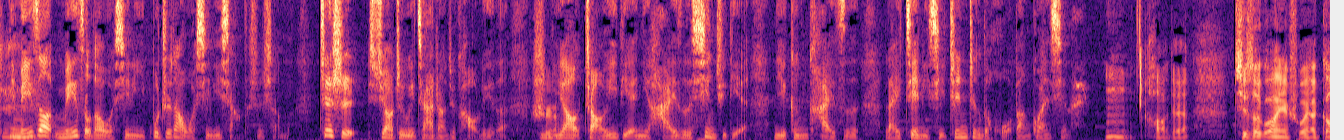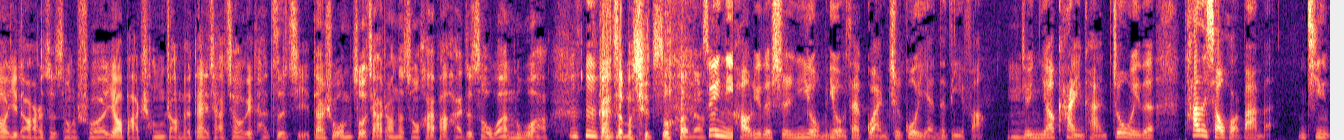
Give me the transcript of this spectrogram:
你没走没走到我心里，不知道我心里想的是什么，这是需要这位家长去考虑的。是，你要找一点你孩子的兴趣点，你跟孩子来建立起真正的伙伴关系来。嗯，好的。七色光也说呀，高一的儿子总说要把成长的代价交给他自己，但是我们做家长的总害怕孩子走弯路啊，该怎么去做呢？所以你考虑的是你有没有在管制过严的地方？嗯就你要看一看周围的他的小伙伴们，你听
